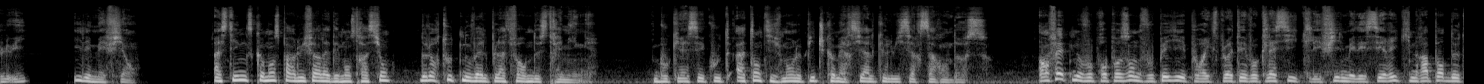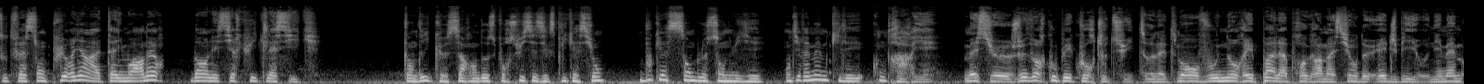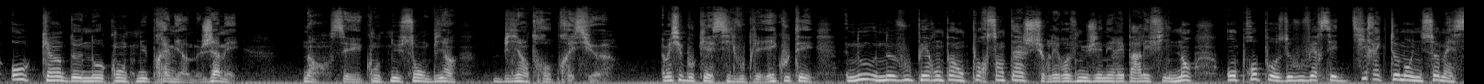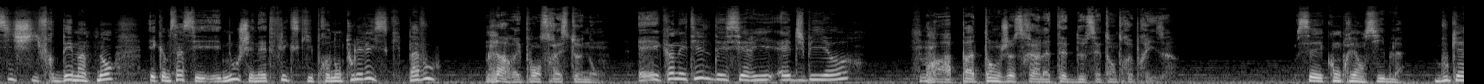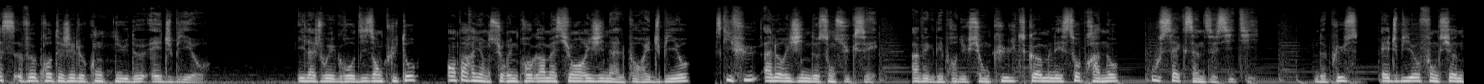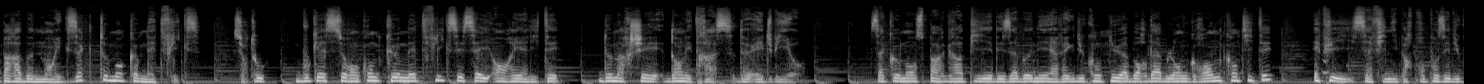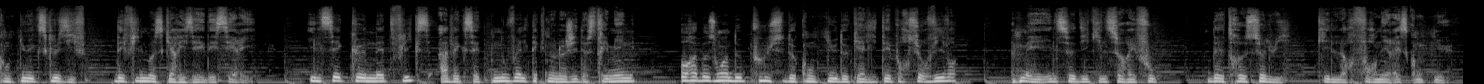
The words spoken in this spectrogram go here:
Lui, il est méfiant. Hastings commence par lui faire la démonstration de leur toute nouvelle plateforme de streaming. Bukes écoute attentivement le pitch commercial que lui sert Sarandos. En fait, nous vous proposons de vous payer pour exploiter vos classiques, les films et les séries qui ne rapportent de toute façon plus rien à Time Warner dans les circuits classiques. Tandis que Sarandos poursuit ses explications, Bouquet semble s'ennuyer. On dirait même qu'il est contrarié. Messieurs, je vais devoir couper court tout de suite. Honnêtement, vous n'aurez pas la programmation de HBO, ni même aucun de nos contenus premium. Jamais. Non, ces contenus sont bien, bien trop précieux. Monsieur Bouquet, s'il vous plaît, écoutez, nous ne vous paierons pas en pourcentage sur les revenus générés par les films, non, on propose de vous verser directement une somme à six chiffres dès maintenant, et comme ça c'est nous chez Netflix qui prenons tous les risques, pas vous. La réponse reste non. Et qu'en est-il des séries HBO ah, Pas tant que je serai à la tête de cette entreprise. C'est compréhensible. Boukes veut protéger le contenu de HBO. Il a joué gros dix ans plus tôt en pariant sur une programmation originale pour HBO ce qui fut à l'origine de son succès, avec des productions cultes comme Les Sopranos ou Sex and the City. De plus, HBO fonctionne par abonnement exactement comme Netflix. Surtout, Boukes se rend compte que Netflix essaye en réalité de marcher dans les traces de HBO. Ça commence par grappiller des abonnés avec du contenu abordable en grande quantité, et puis ça finit par proposer du contenu exclusif, des films oscarisés et des séries. Il sait que Netflix, avec cette nouvelle technologie de streaming, aura besoin de plus de contenu de qualité pour survivre, mais il se dit qu'il serait fou d'être celui qui leur fournirait ce contenu.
